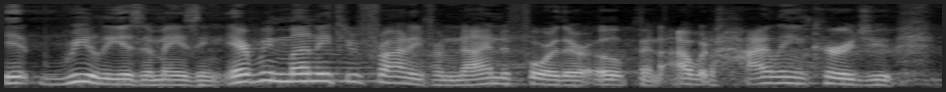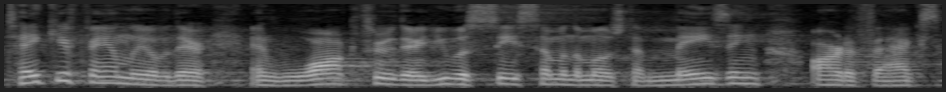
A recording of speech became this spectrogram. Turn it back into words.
It really is amazing. Every Monday through Friday from 9 to 4, they're open. I would highly encourage you, take your family over there and walk through there. You will see some of the most amazing artifacts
